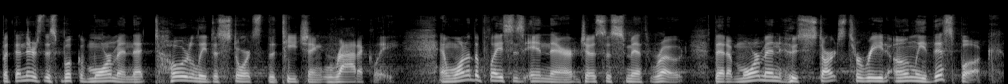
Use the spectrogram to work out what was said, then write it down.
But then there's this Book of Mormon that totally distorts the teaching radically. And one of the places in there, Joseph Smith wrote that a Mormon who starts to read only this book,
